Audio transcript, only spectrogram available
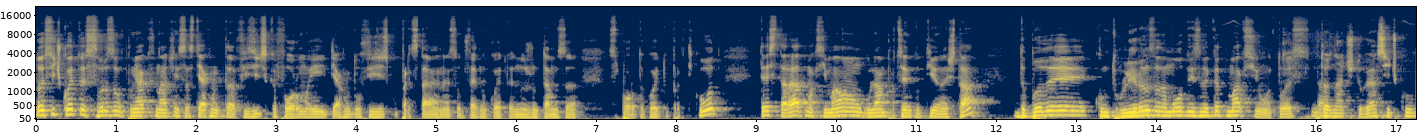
Тоест всичко, което е свързано по някакъв начин с тяхната физическа форма и тяхното физическо представяне, съответно, което е нужно там за спорта, който практикуват, те стараят максимално голям процент от тия неща да бъде контролиран, за да могат да извлекат максимума. Тоест, да. То значи тогава всичко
